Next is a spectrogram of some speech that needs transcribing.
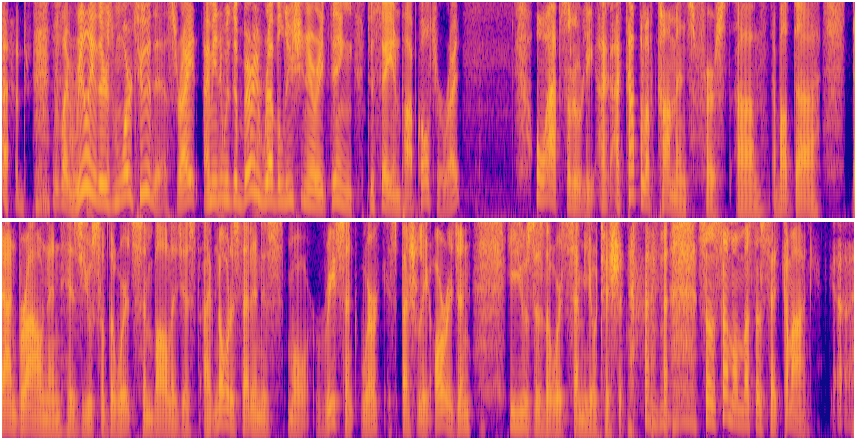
it was like, really, there's more to this, right? I mean, it was a very revolutionary thing to say in pop culture, right? Oh, absolutely. A, a couple of comments first um, about the Dan Brown and his use of the word symbologist. I've noticed that in his more recent work, especially Origin, he uses the word semiotician. Mm-hmm. so someone must have said, "Come on." Uh,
